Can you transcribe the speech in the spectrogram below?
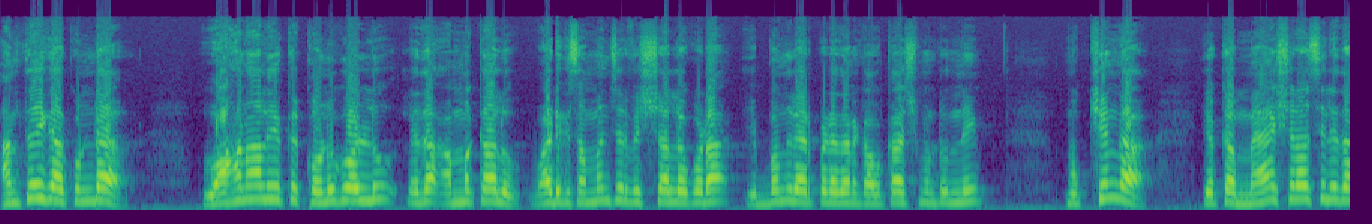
అంతేకాకుండా వాహనాల యొక్క కొనుగోళ్ళు లేదా అమ్మకాలు వాటికి సంబంధించిన విషయాల్లో కూడా ఇబ్బందులు ఏర్పడేదానికి అవకాశం ఉంటుంది. ముఖ్యంగా ఈ యొక్క మేషరాశి లేదా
